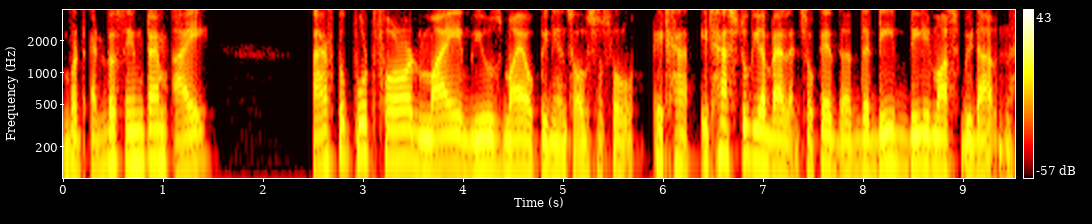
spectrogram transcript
But at the same time i i have to put forward my views my opinions also. So it ha- it has to be a balance okay? The the deal deal must be done.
